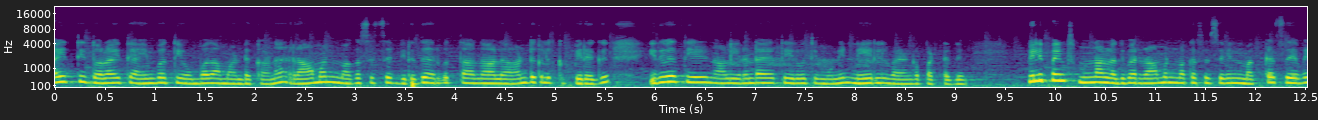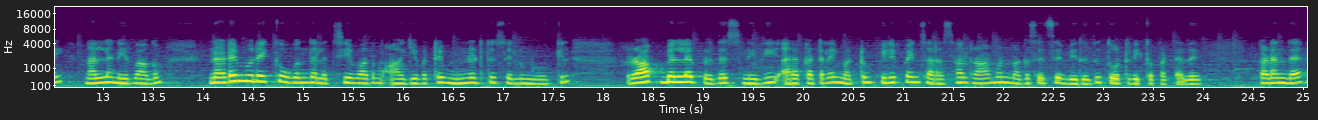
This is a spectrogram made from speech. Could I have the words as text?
ஆயிரத்தி தொள்ளாயிரத்தி ஐம்பத்தி ஒன்பதாம் ஆண்டுக்கான ராமன் மகசேசே விருது அறுபத்தி நாலு ஆண்டுகளுக்கு பிறகு இருபத்தி ஏழு நாலு இரண்டாயிரத்தி இருபத்தி மூணில் நேரில் வழங்கப்பட்டது. பிலிப்பைன்ஸ் முன்னாள் அதிபர் ராமன் மகசிசுவின் மக்கள் சேவை நல்ல நிர்வாகம் நடைமுறைக்கு உகந்த லட்சியவாதம் ஆகியவற்றை முன்னெடுத்து செல்லும் நோக்கில் ராக்பெல்லர் பிரதர்ஸ் நிதி அறக்கட்டளை மற்றும் பிலிப்பைன்ஸ் அரசால் ராமன் மகசேசே விருது தோற்றுவிக்கப்பட்டது. கடந்த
